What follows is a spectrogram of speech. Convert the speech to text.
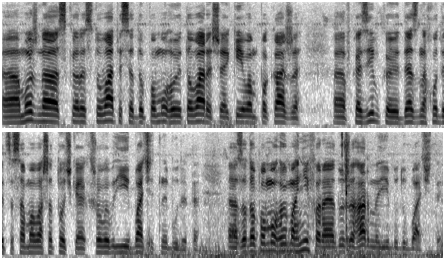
е, можна скористуватися допомогою товариша, який вам покаже е, вказівкою, де знаходиться сама ваша точка, якщо ви її бачити не будете. Е, За допомогою магніфера я дуже гарно її буду бачити.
